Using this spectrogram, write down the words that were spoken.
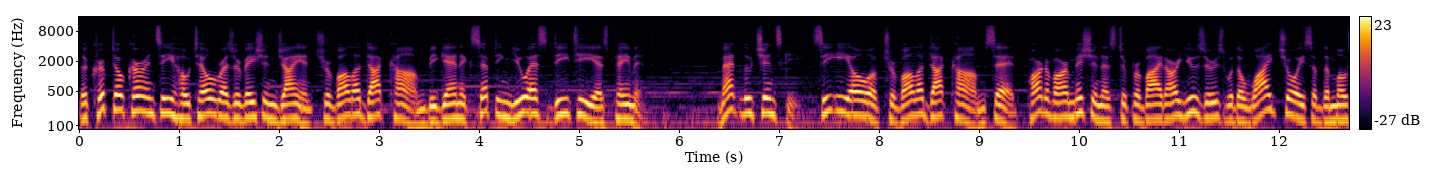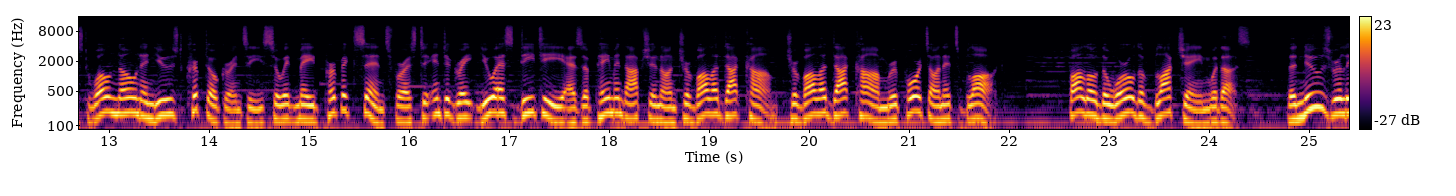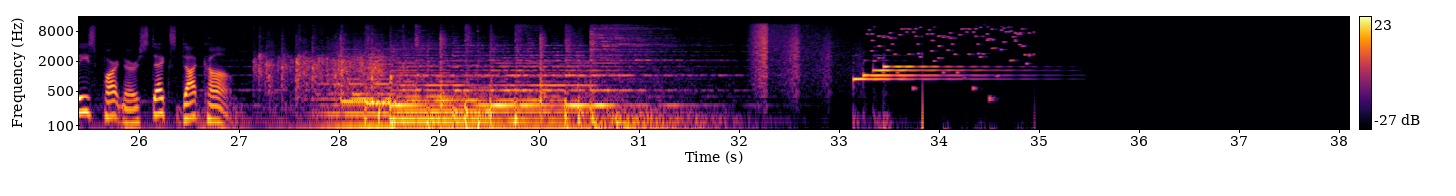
The cryptocurrency hotel reservation giant Travala.com began accepting USDT as payment. Matt Luchinski, CEO of Travala.com said, Part of our mission is to provide our users with a wide choice of the most well-known and used cryptocurrencies so it made perfect sense for us to integrate USDT as a payment option on Travala.com. Travala.com reports on its blog. Follow the world of blockchain with us. The news release partner Stex.com.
